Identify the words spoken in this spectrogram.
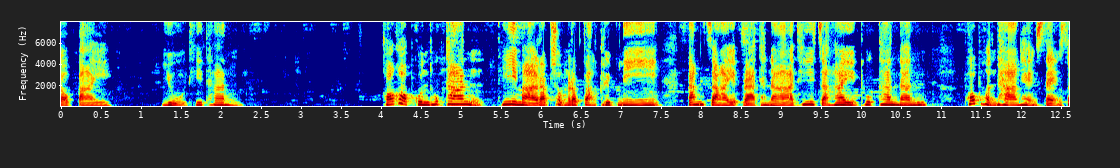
ต่อไป อยู่ที่ท่าน ขอขอบคุณทุกท่าน ที่มารับชมรับฟังคลิปนี้ ตั้งใจปรารถนาที่จะให้ทุกท่านนั้น พบหนทางแห่งแสงส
